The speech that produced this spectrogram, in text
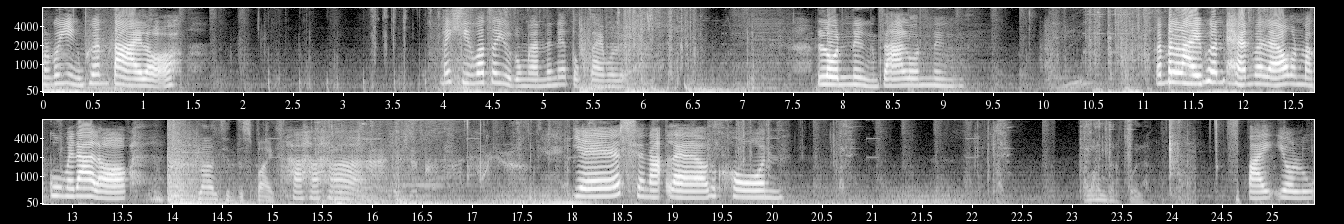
มันก็ยิงเพื่อนตายเหรอ ไม่คิดว่าจะอยู่ตรงนั้นนะเนี่ยตกใจหมดเลยลนหนึ่งจ้าลนหนึ่งไม่เป็นไรเพื่อนแพ้นไปแล้วมันมากู้ไม่ได้หรอก Planted the spike. ฮ่าฮ่าฮ่า yes ชนะแล้วทุกคน Wonderful. สไปโยรุ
